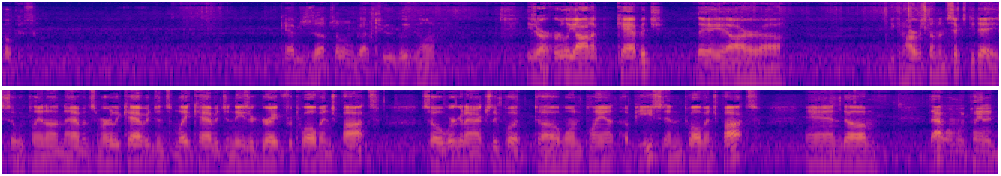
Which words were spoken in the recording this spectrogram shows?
Focus. Cabbage is up. Some of them got two leaves on them. These are Earliana cabbage. They are, uh, you can harvest them in 60 days. So we plan on having some early cabbage and some late cabbage, and these are great for 12 inch pots. So we're going to actually put uh, one plant a piece in 12 inch pots. And um, that one we planted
